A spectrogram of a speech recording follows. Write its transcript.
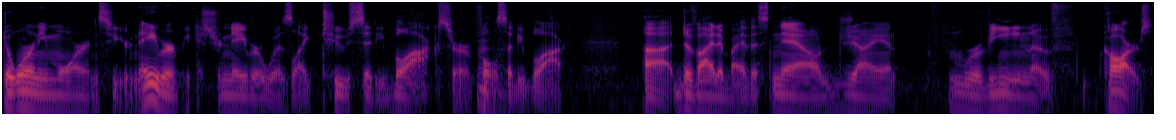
door anymore and see your neighbor because your neighbor was like two city blocks or a full city block uh, divided by this now giant ravine of cars.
